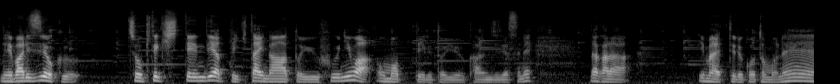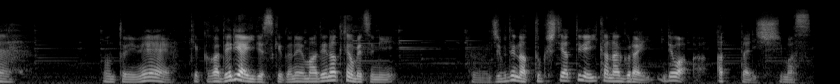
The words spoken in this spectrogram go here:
粘り強く長期的視点でやっていきたいなというふうには思っているという感じですね。だから今やってることもね本当にね結果が出りゃいいですけどね。まあ出なくても別にうん、自分で納得してやってりゃいいかなぐらいではあったりします。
